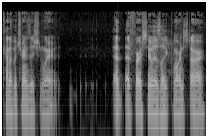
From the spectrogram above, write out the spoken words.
kind of a transition where at at first it was like porn star,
